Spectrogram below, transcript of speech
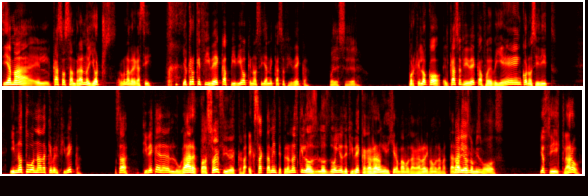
Se llama el caso Zambrano y otros, alguna verga así. Yo creo que Fibeca pidió que no se llame caso Fibeca. Puede ser. Porque, loco, el caso Fibeca fue bien conocidito. Y no tuvo nada que ver Fibeca. O sea, Fibeca era el lugar. Pasó en Fibeca. Exactamente, pero no es que los, los dueños de Fibeca agarraron y dijeron vamos a agarrar y vamos a matar No a harías alguien". lo mismo vos. Yo sí, claro.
